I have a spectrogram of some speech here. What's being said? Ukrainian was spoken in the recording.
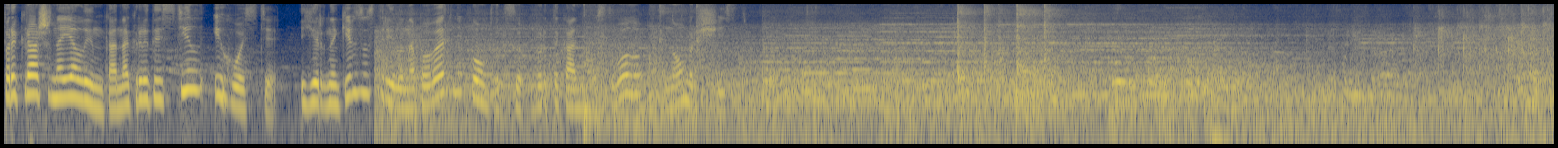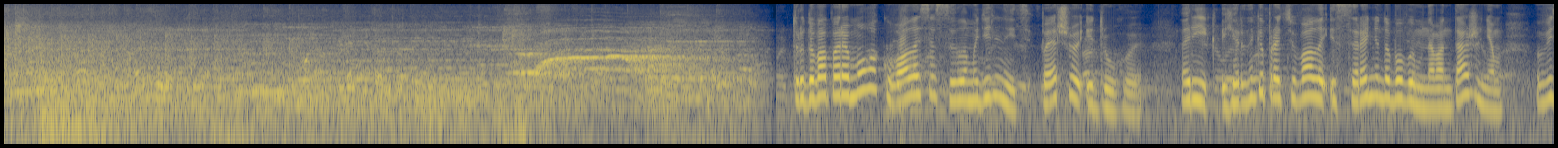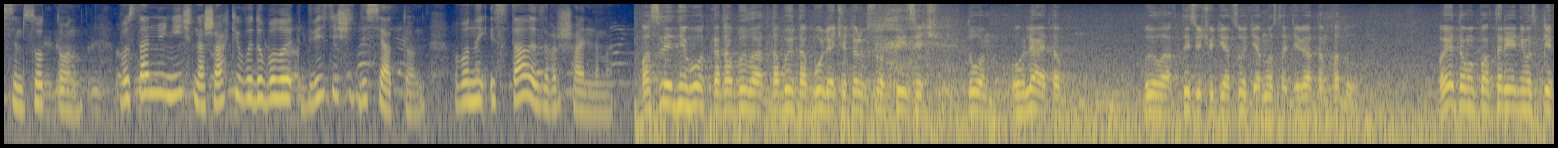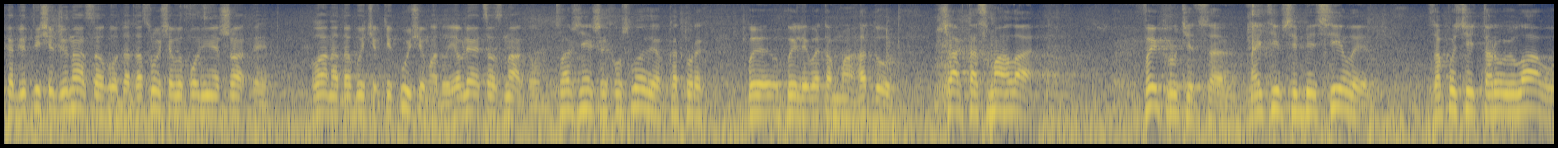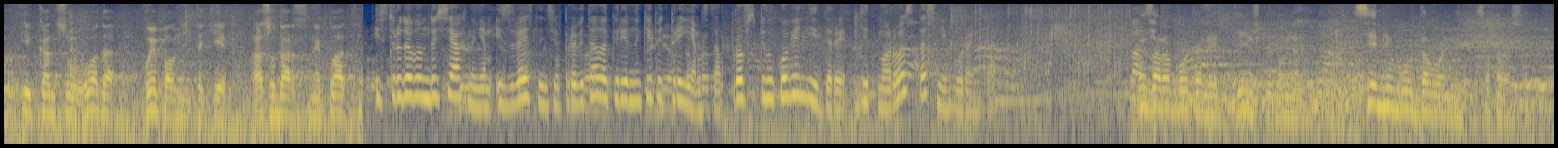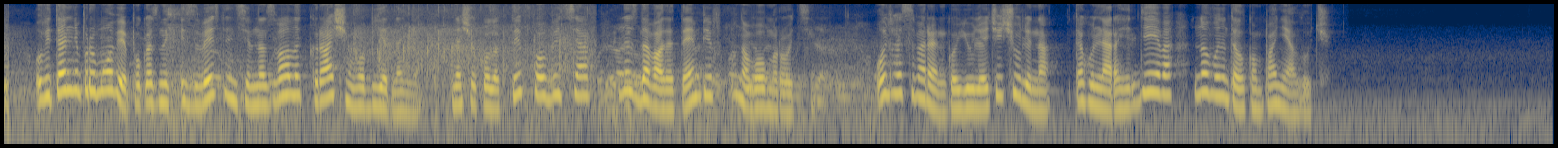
Прикрашена ялинка, накритий стіл і гості. Гірників зустріли на поверхні комплексу вертикального стволу номер 6. Трудова перемога кувалася силами дільниць першої і другої. Рік гірники працювали із середньодобовим навантаженням у 800 тонн. В останню ніч на шахті видобули 260 тонн. Вони і стали завершальними. Последний год, когда было добыто более 400 тысяч тонн угля, это было в 1999 году. Поэтому повторение успеха 2012 года, досрочное выполнение шахты плана добычи в текущем году является знаковым. В сложнейших условиях, в которых бы- были в этом году, шахта смогла выкрутиться, найти в себе силы, запустить вторую лаву и к концу года выполнить такие государственные платы. Із трудовим досягненням із вестинців привітали керівники підприємства, профспілкові лідери Дід Мороз та Снігуренька. Мы заработали, денежки будем. Семьи будут довольны, все хорошо. У вітальній промові показник із вестинців назвали кращим в об'єднанні, на що колектив пообіцяв не здавати темпів у новому році. Ольга Семеренко, Юлія Чечуліна та Гульнара Гільдєєва. Новини телекомпанія Луч.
